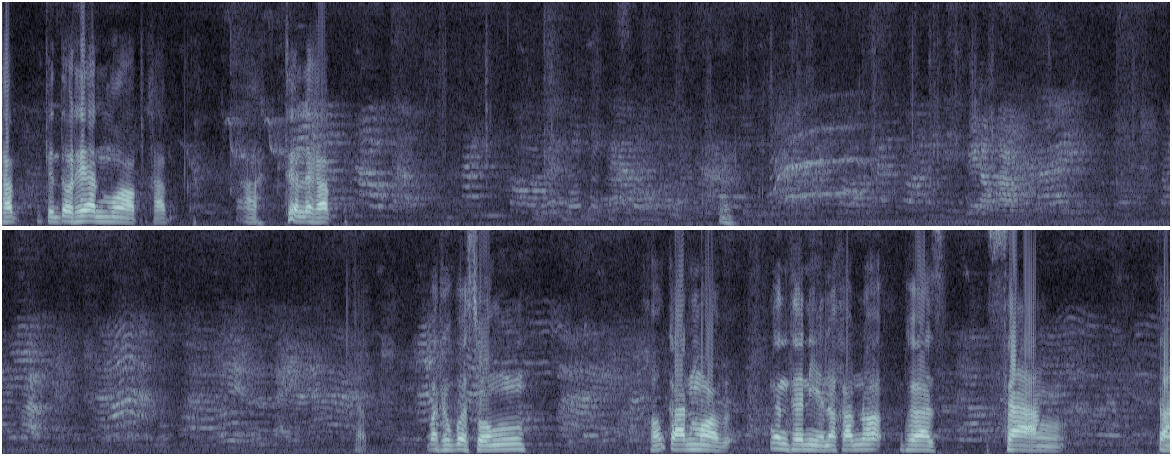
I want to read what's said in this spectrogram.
ครับ เป็นตัวแทนมอบครับอะเชิญเลยครับครับวัตถุประสงค์ของการมอบเงินเทนี้นะครับเนาะเพื่อสร้างสร้าง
